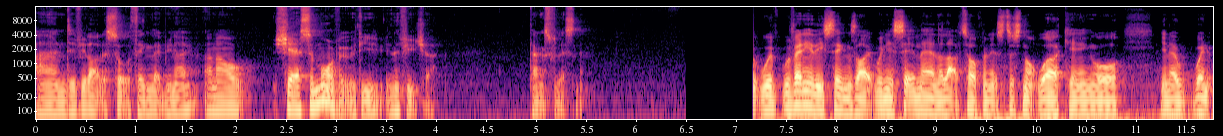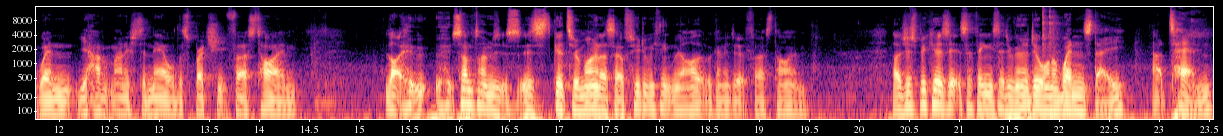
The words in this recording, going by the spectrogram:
And if you like this sort of thing, let me know, and I'll share some more of it with you in the future. Thanks for listening. With, with any of these things, like when you're sitting there in the laptop and it's just not working, or you know when when you haven't managed to nail the spreadsheet first time, like who, who, sometimes it's, it's good to remind ourselves who do we think we are that we're going to do it first time. Like just because it's a thing you said you're going to do on a Wednesday at ten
